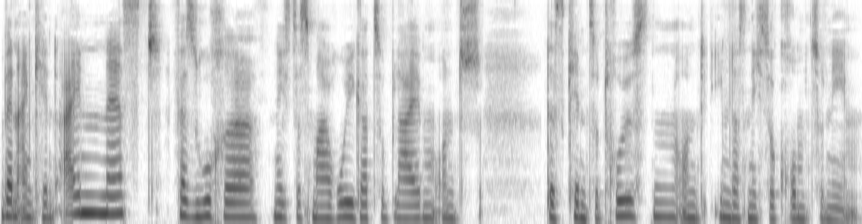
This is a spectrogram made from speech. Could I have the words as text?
wenn ein Kind einnässt, versuche nächstes Mal ruhiger zu bleiben und das Kind zu trösten und ihm das nicht so krumm zu nehmen.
